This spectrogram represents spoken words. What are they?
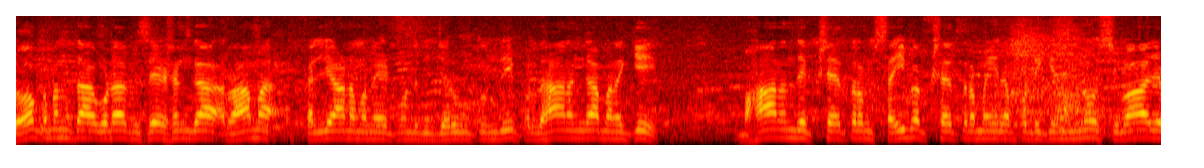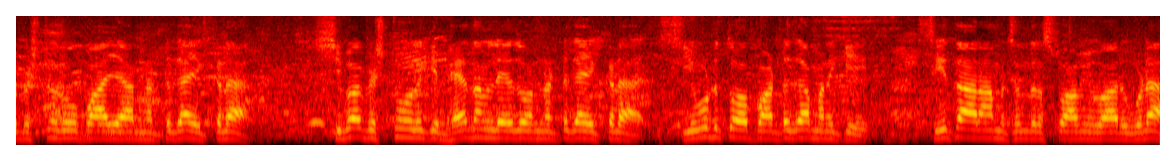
లోకమంతా కూడా విశేషంగా రామ కళ్యాణం అనేటువంటిది జరుగుతుంది. ప్రధానంగా మనకి మహానంది క్షేత్రం శైవ క్షేత్రం అయినప్పటికీ నిన్ను శివాయ విష్ణు రూపాయ అన్నట్టుగా ఇక్కడ శివ విష్ణువులకి భేదం లేదు అన్నట్టుగా ఇక్కడ శివుడితో పాటుగా మనకి సీతారామచంద్ర స్వామి వారు కూడా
